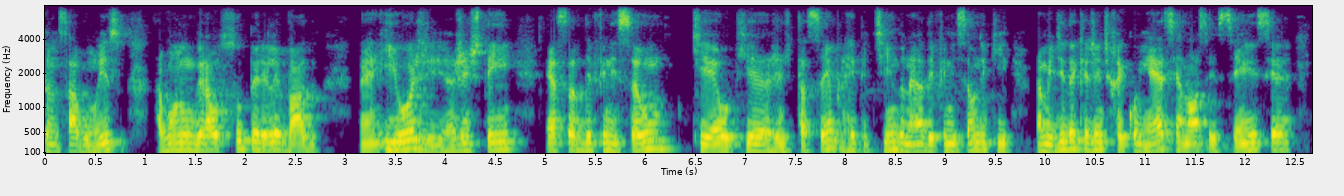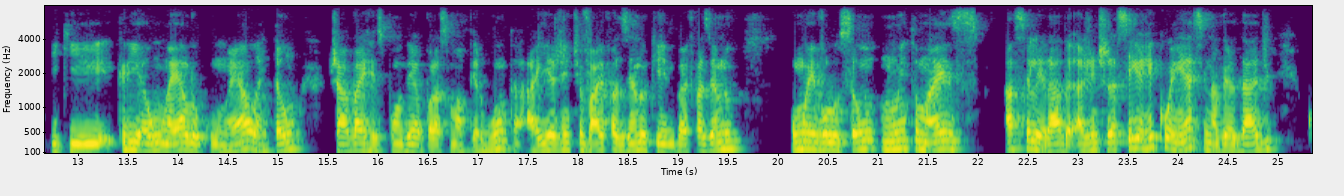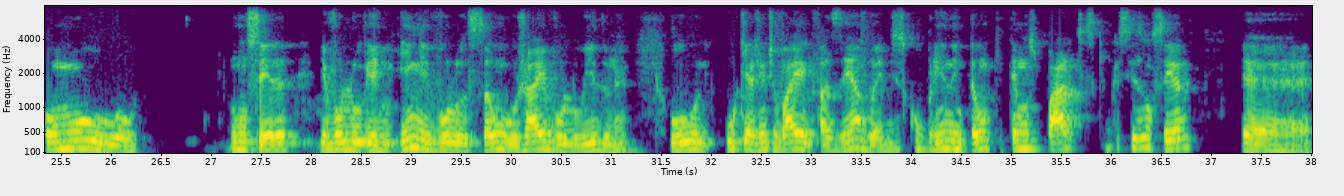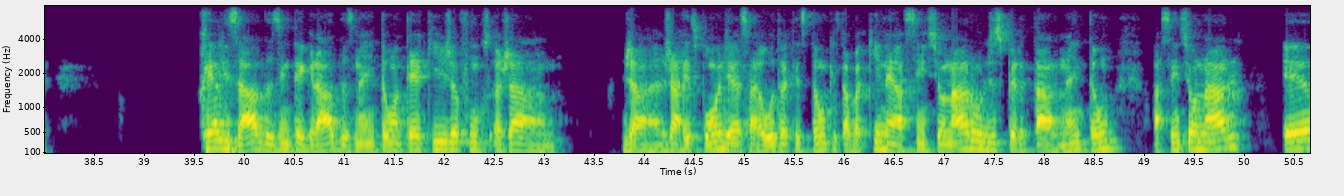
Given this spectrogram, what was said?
alcançavam isso estavam num grau super elevado né? E hoje a gente tem essa definição, que é o que a gente está sempre repetindo, né? a definição de que, na medida que a gente reconhece a nossa essência e que cria um elo com ela, então já vai responder a próxima pergunta, aí a gente vai fazendo o quê? Vai fazendo uma evolução muito mais acelerada. A gente já se reconhece, na verdade, como um ser evolu em, em, evolução, ou já evoluído, né? O, o que a gente vai fazendo é descobrindo, então, que temos partes que precisam ser é, realizadas, integradas, né? Então, até aqui já, já, já, já responde a essa outra questão que estava aqui, né? Ascensionar ou despertar, né? Então, ascensionar é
